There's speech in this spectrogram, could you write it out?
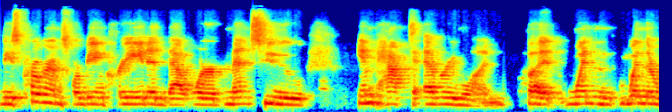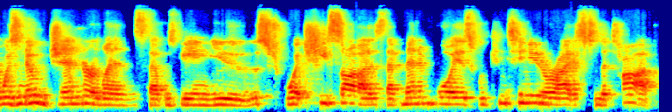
these programs were being created that were meant to impact everyone but when when there was no gender lens that was being used what she saw is that men and boys would continue to rise to the top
